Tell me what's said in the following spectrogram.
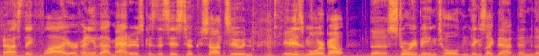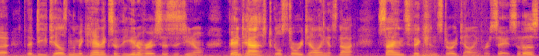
fast they fly or if any of that matters because this is tokusatsu and it is more about the story being told and things like that than the the details and the mechanics of the universe. This is you know fantastical storytelling. It's not science fiction storytelling per se. So those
